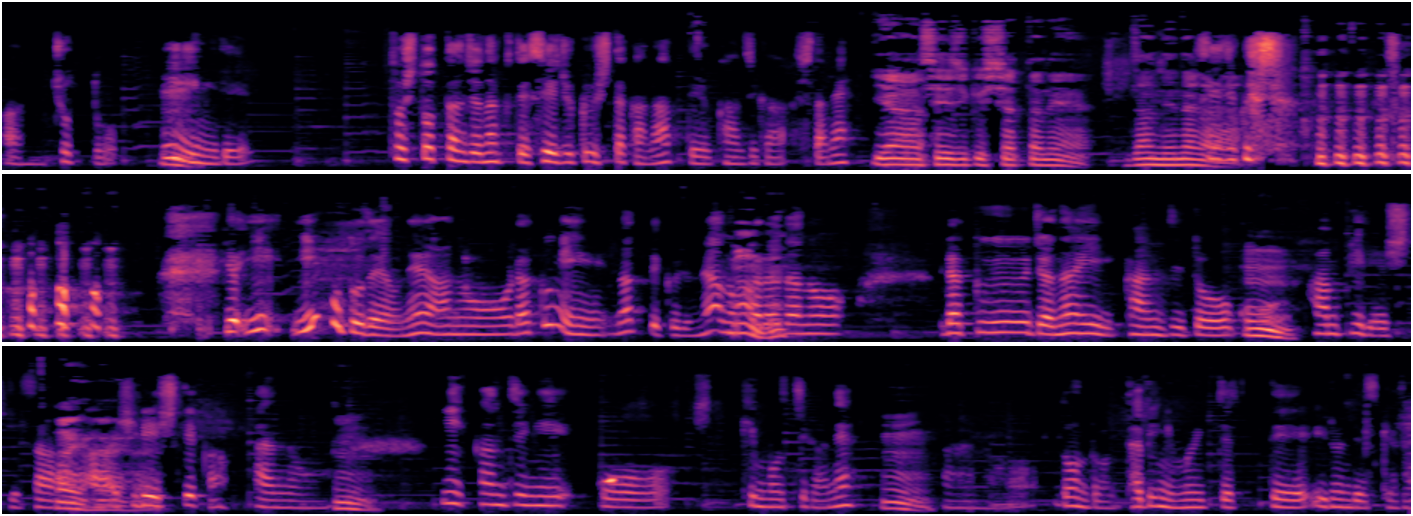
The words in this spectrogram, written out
あの、ちょっと、いい意味で、年取ったんじゃなくて成熟したかなっていう感じがしたね。いやー、成熟しちゃったね。残念ながら。成熟した。いや、いい、いいことだよね。あの、楽になってくるよね。あの体の楽じゃない感じと、こう、うん反比例してさ、はいはいはいあ比例してか、あの、うん。いい感じに、こう、気持ちがね、うん。あの、どんどん旅に向いてっているんですけど、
